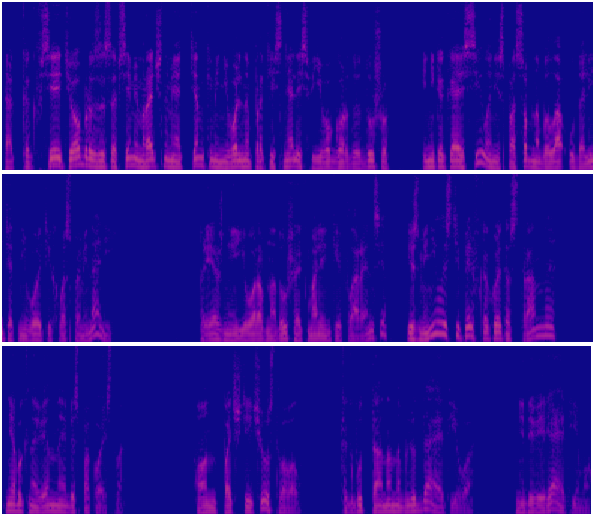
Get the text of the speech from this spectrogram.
Так как все эти образы со всеми мрачными оттенками невольно протеснялись в его гордую душу, и никакая сила не способна была удалить от него этих воспоминаний, Прежнее его равнодушие к маленькой Флоренсе изменилось теперь в какое-то странное, необыкновенное беспокойство. Он почти чувствовал, как будто она наблюдает его, не доверяет ему,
